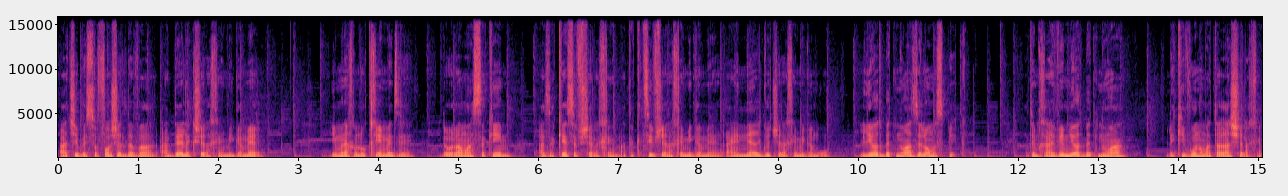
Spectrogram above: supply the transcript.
עד שבסופו של דבר הדלק שלכם ייגמר. אם אנחנו לוקחים את זה לעולם העסקים, אז הכסף שלכם, התקציב שלכם ייגמר, האנרגיות שלכם ייגמרו. להיות בתנועה זה לא מספיק. אתם חייבים להיות בתנועה לכיוון המטרה שלכם.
